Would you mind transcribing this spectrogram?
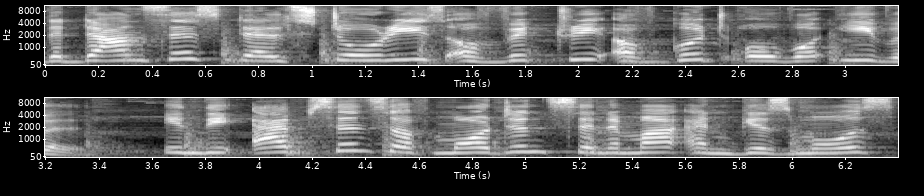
The dances tell stories of victory of good over evil. In the absence of modern cinema and gizmos,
